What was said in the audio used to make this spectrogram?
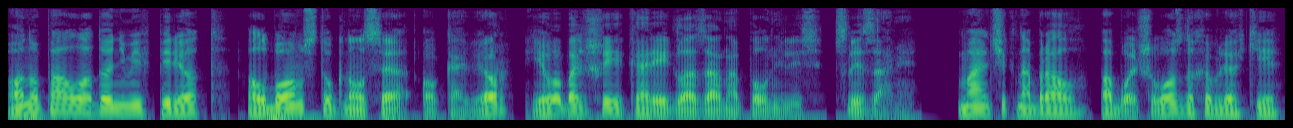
Он упал ладонями вперед, лбом стукнулся о ковер, его большие карие глаза наполнились слезами. Мальчик набрал побольше воздуха в легкие,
